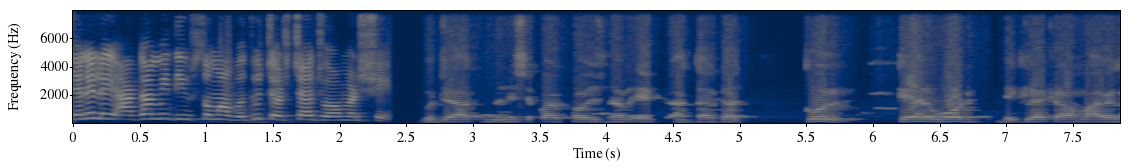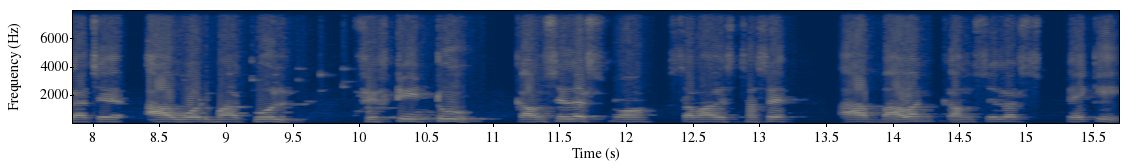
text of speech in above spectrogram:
જેને લઈ આગામી દિવસોમાં વધુ ચર્ચા જોવા મળશે. ગુજરાત મ્યુનિસિપલ પ્રોવિઝનલ એક્ટ અંતર્ગત કુલ તેર વોર્ડ ડિક્લેર કરવામાં આવેલા છે. આ વોર્ડમાં કુલ ફિફ્ટી ટુ કાઉન્સિલર્સનો સમાવેશ થશે. આ બાવન કાઉન્સિલર્સ પૈકી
